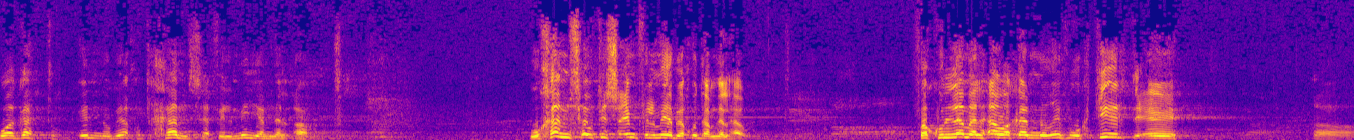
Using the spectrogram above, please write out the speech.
وجدته إنه بياخد خمسة في المية من الأرض وخمسة وتسعين في المية بياخدها من الهواء. فكلما الهواء كان نظيف وكتير إيه؟ آه.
